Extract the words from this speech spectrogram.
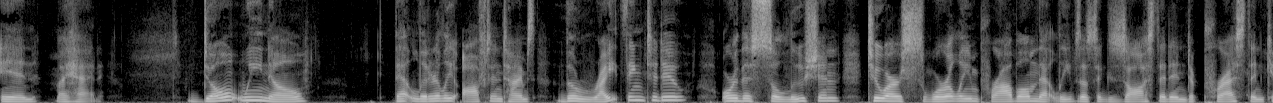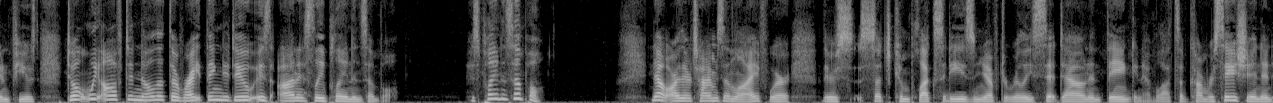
in my head. Don't we know that literally oftentimes the right thing to do or the solution to our swirling problem that leaves us exhausted and depressed and confused, don't we often know that the right thing to do is honestly plain and simple? It's plain and simple. Now, are there times in life where there's such complexities and you have to really sit down and think and have lots of conversation and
